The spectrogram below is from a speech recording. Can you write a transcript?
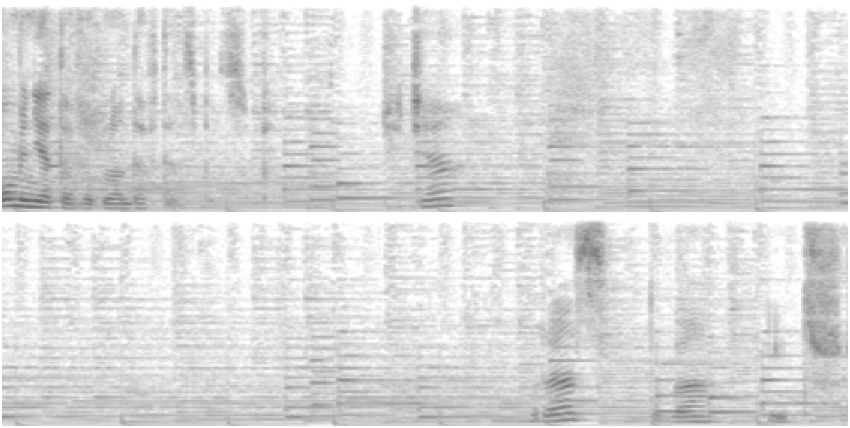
U mnie to wygląda w ten sposób. Widzicie? Raz, dwa i trzy.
